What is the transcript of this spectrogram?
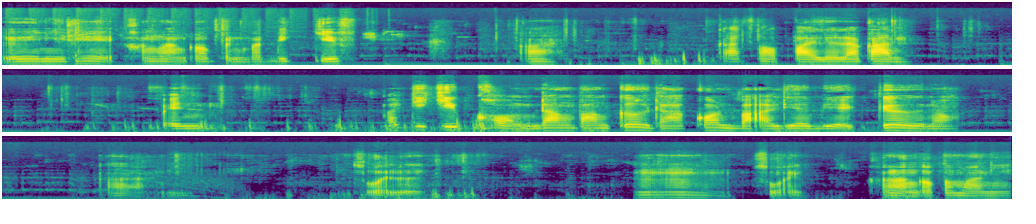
เอ้ยนี่เท่ ข้างหลังก็เป็นบัดดี้กิฟอะ การต่อไปเลยแล้วกัน เป็นบัดดี้กิฟของดังบังเกอร์ดากอนบาเรียเบเกอร์เนาะ อ่า สวยเลย อืม สวย ข้างหลังก็ประมาณนี้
